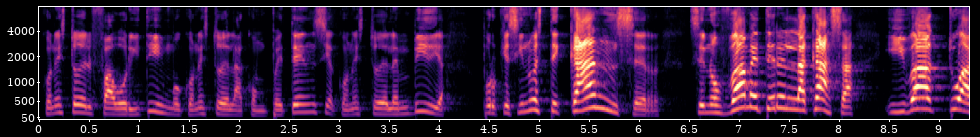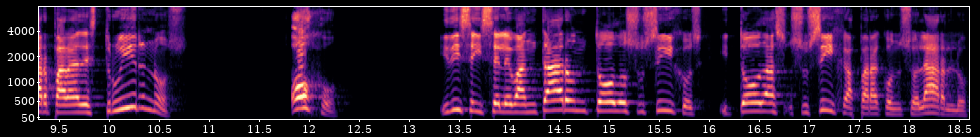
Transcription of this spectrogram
con esto del favoritismo, con esto de la competencia, con esto de la envidia, porque si no este cáncer se nos va a meter en la casa y va a actuar para destruirnos. Ojo. Y dice, y se levantaron todos sus hijos y todas sus hijas para consolarlo,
